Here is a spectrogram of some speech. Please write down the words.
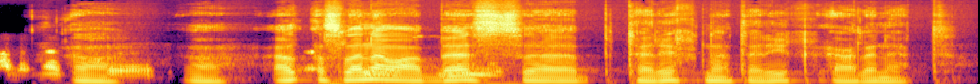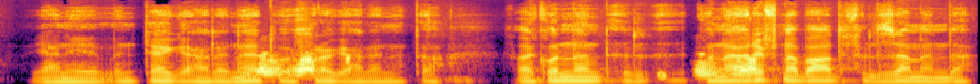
إعلانات آه آه أصل أنا وعباس آه، تاريخنا تاريخ إعلانات. يعني إنتاج إعلانات. وإخراج إعلانات. آه. فكنا كنا. عرفنا بعض في الزمن ده.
